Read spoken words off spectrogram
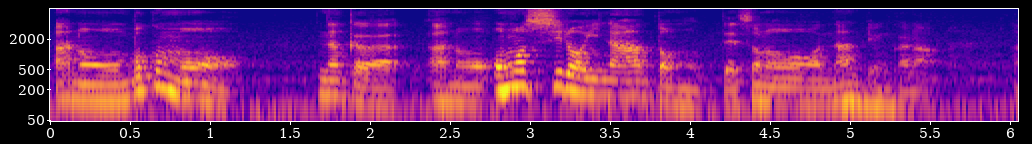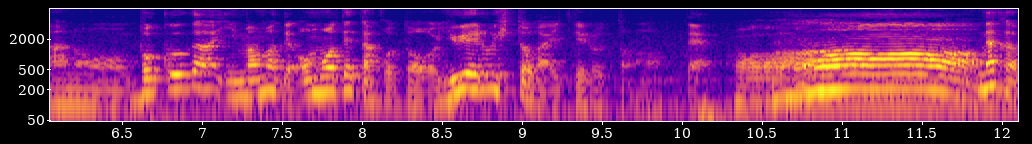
あの僕もなんかあの面白いなと思ってそのなんていうんかなあの僕が今まで思ってたことを言える人がいてると思って。あなんか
